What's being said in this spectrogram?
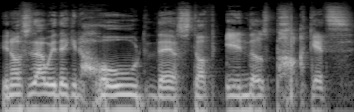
you know, so that way they can hold their stuff in those pockets.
